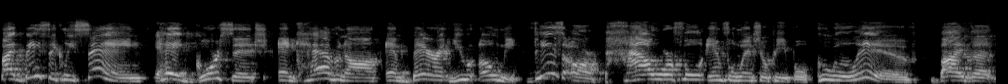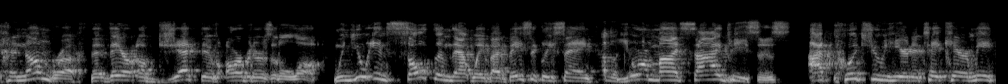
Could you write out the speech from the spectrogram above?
by basically saying, Yeah. hey, Gorsuch and Kavanaugh and Barrett, you owe me. These are powerful, influential people who live by the penumbra that they are objective arbiters of the law. When you insult them that way by basically saying, you're my side pieces, I put you here to take care of me.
